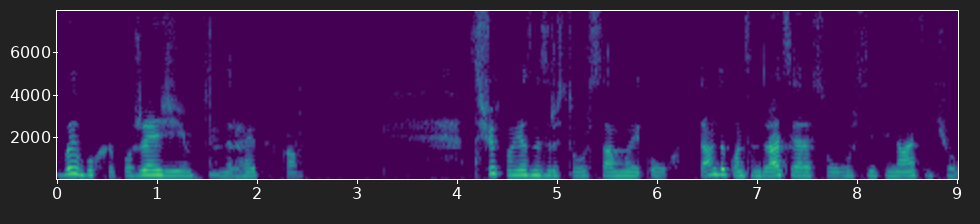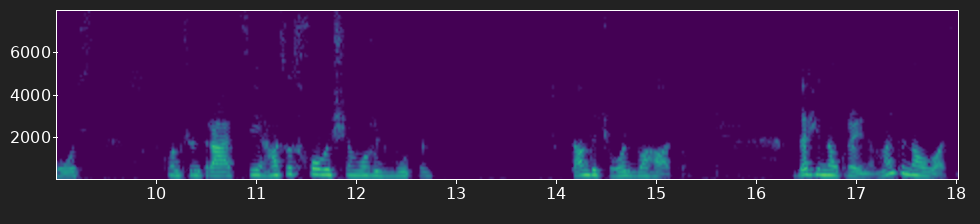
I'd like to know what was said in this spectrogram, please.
вибухи, пожежі, енергетика. Щось пов'язане з ресурсами. Ох, там, де концентрація ресурсів, фінансів, чогось, концентрації, газосховища можуть бути. Там, де чогось багато. Західна Україна, майте на увазі.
